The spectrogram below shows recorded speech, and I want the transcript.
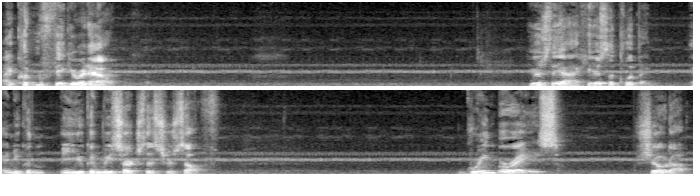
I couldn't figure it out. Here's the uh, here's the clipping and you can you can research this yourself. Green Berets showed up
